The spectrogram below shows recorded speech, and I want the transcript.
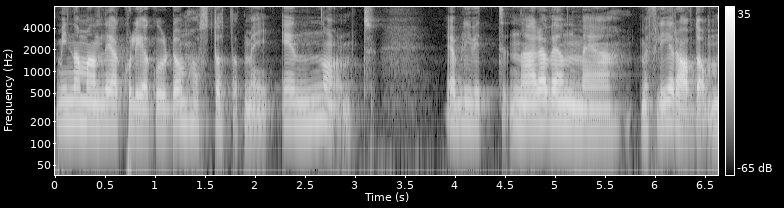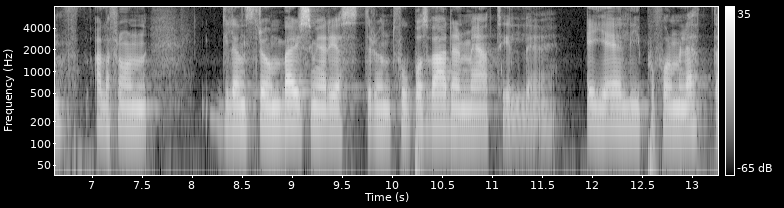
mina manliga kollegor, de har stöttat mig enormt. Jag har blivit nära vän med, med flera av dem. Alla från Glenn Strömberg som jag rest runt fotbollsvärlden med till eh, Eje Elg på Formel 1.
